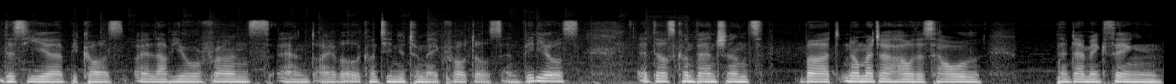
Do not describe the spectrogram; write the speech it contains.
this year because I love Eurofurence and I will continue to make photos and videos at those conventions. But no matter how this whole pandemic thing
